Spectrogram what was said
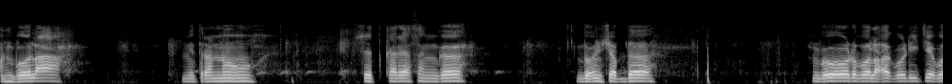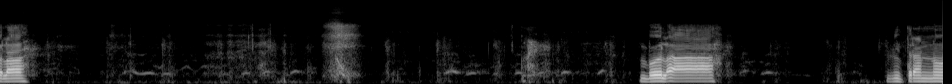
बोला. मित्रांनो शेतकऱ्या संघ दोन शब्द. गोड बोला गोडीचे बोला. बोला. मित्रांनो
